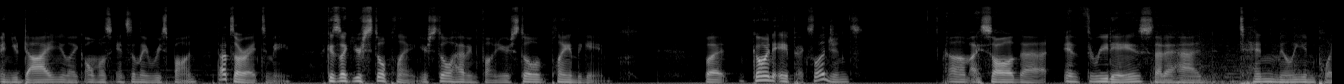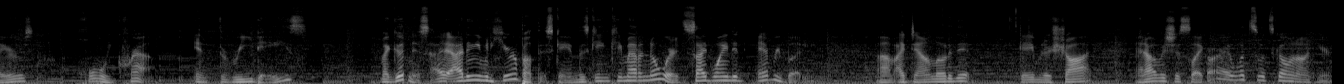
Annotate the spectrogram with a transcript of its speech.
and you die and you like almost instantly respawn, that's all right to me because like you're still playing, you're still having fun, you're still playing the game. But going to Apex Legends, um, I saw that in three days that it had 10 million players. Holy crap! In three days? My goodness, I, I didn't even hear about this game. This game came out of nowhere. It sidewinded everybody. Um, I downloaded it, gave it a shot, and I was just like, all right, what's what's going on here?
